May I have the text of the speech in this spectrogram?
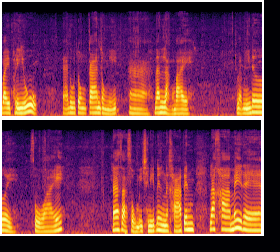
ใบพริ้ว นะดูตรงก้านตรงนี้อ่าด้านหลังใบ แบบนี้เลย สวยน่าสะสมอีกชนิดหนึ่งนะคะ เป็นราคาไม่แรง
